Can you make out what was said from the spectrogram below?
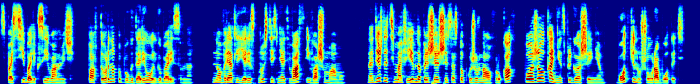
Спасибо, Алексей Иванович. Повторно поблагодарила Ольга Борисовна. Но вряд ли я рискну стеснять вас и вашу маму. Надежда Тимофеевна, пришедшая со стопкой журналов в руках, положила конец приглашениям. Водкин ушел работать.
